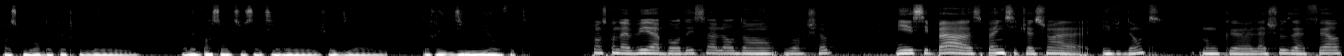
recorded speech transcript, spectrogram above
parce qu'en tant qu'être humain, euh, on n'aime pas se sentir, euh, je vais dire, euh, diminué en fait. Je pense qu'on avait abordé ça lors d'un workshop, mais ce n'est pas, pas une situation évidente. Donc la chose à faire,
